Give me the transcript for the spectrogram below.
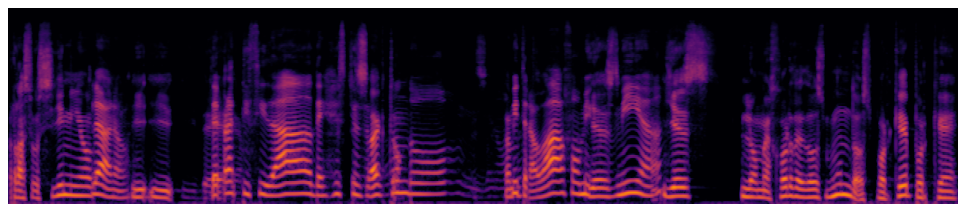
raciocinio Claro. y, y- y De practicidad, de gestión del Exacto. mundo, Mi trabajo, mi Y es- economía. Y es lo mejor de dos mundos. ¿Por qué? Porque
